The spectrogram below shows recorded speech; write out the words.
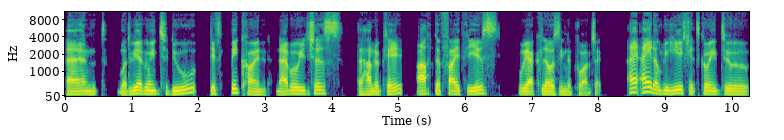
And what we are going to do if Bitcoin never reaches the 100K after five years, we are closing the project. I, I don't believe it's going to,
